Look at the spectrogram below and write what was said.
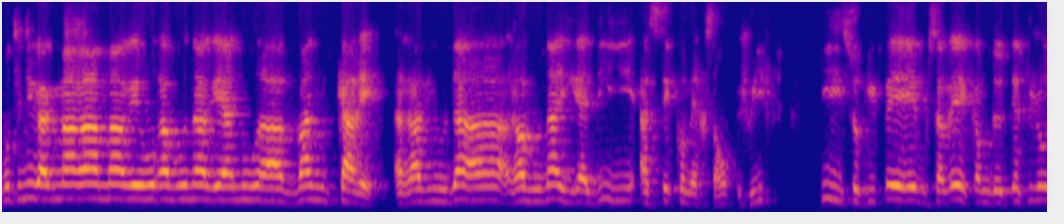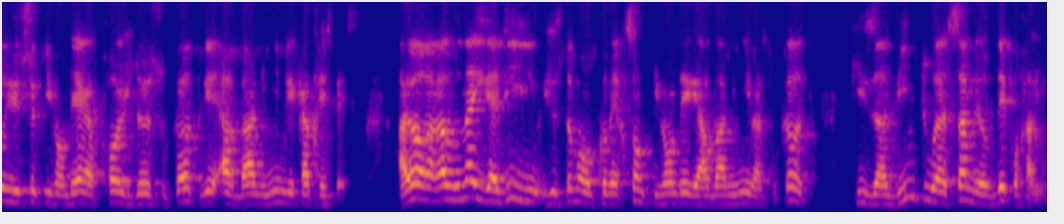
Continue Gagmara, Mareu Ravuna Reanua Van Kare. Ravuna, il a dit à ses commerçants juifs qui s'occupaient, vous savez, comme de, y a toujours eu ceux qui vendaient à l'approche de Soukot, les Arba minimes, les quatre espèces. Alors, Ravuna, il a dit justement aux commerçants qui vendaient les Arba minimes à Soukot, qu'ils avinent tout à ça, mais kochavim.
